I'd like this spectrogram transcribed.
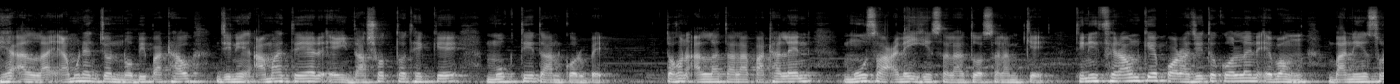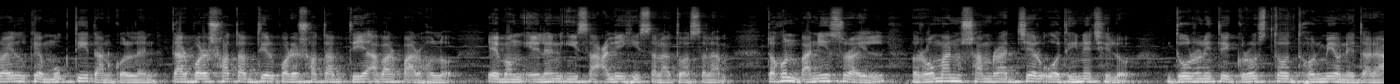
হে আল্লাহ, এমন একজন নবী পাঠাও যিনি আমাদের এই দাসত্ব থেকে মুক্তি দান করবে। তখন আল্লাহ তালা পাঠালেন মুসা আলিহি সাল্লাতুয়াসাল্লামকে তিনি ফেরাউনকে পরাজিত করলেন এবং বানি ইসরায়েলকে মুক্তি দান করলেন। তারপরে শতাব্দীর পরে শতাব্দী আবার পার হলো এবং এলেন ঈসা আলিহি সাল্লাতুয়াসাল্লাম তখন বানি ইসরায়েল রোমান সাম্রাজ্যের অধীনে ছিল। দুর্নীতিগ্রস্ত ধর্মীয় নেতারা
